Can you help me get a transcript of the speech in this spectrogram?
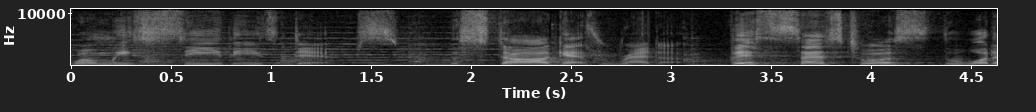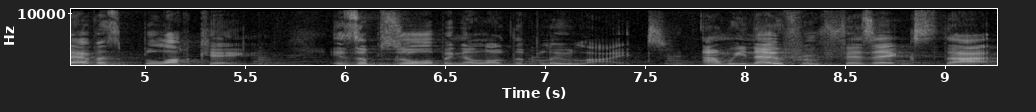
When we see these dips, the star gets redder. This says to us that whatever's blocking is absorbing a lot of the blue light. And we know from physics that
